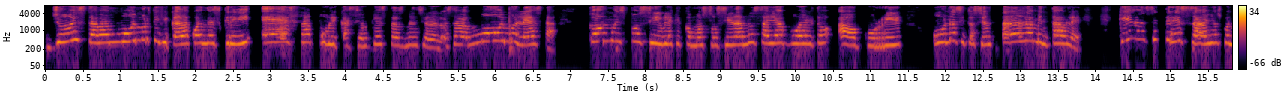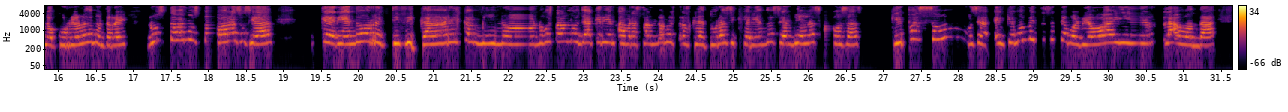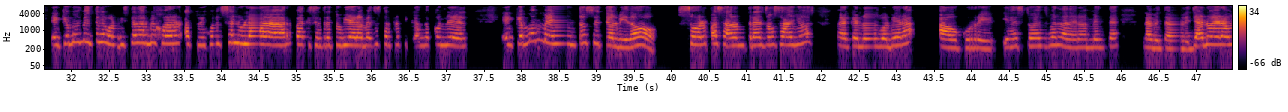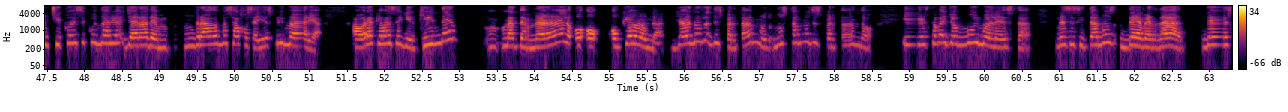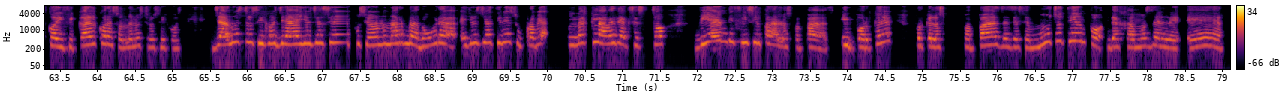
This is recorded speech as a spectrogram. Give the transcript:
yo estaba muy mortificada cuando escribí esa publicación que estás mencionando. Estaba muy molesta. ¿Cómo es posible que como sociedad nos haya vuelto a ocurrir una situación tan lamentable. que hace tres años, cuando ocurrió lo de Monterrey, no estábamos toda la sociedad queriendo rectificar el camino, no estábamos ya queriendo, abrazando a nuestras criaturas y queriendo hacer bien las cosas. ¿qué pasó? O sea, ¿en qué momento se te volvió a ir la onda? ¿En qué momento le volviste a dar mejor a tu hijo el celular para que se entretuviera en vez de estar platicando con él? ¿En qué momento se te olvidó? Solo pasaron tres, dos años para que nos volviera a ocurrir. Y esto es verdaderamente lamentable. Ya no era un chico de secundaria, ya era de un grado más abajo, o sea, ya es primaria. ¿Ahora qué va a seguir? ¿Kinder? maternal o, o, qué onda. Ya no despertamos, no estamos despertando. Y estaba yo muy molesta. Necesitamos de verdad descodificar el corazón de nuestros hijos. Ya nuestros hijos, ya ellos ya se pusieron una armadura, ellos ya tienen su propia, una clave de acceso bien difícil para los papás. ¿Y por qué? Porque los papás desde hace mucho tiempo dejamos de leer,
